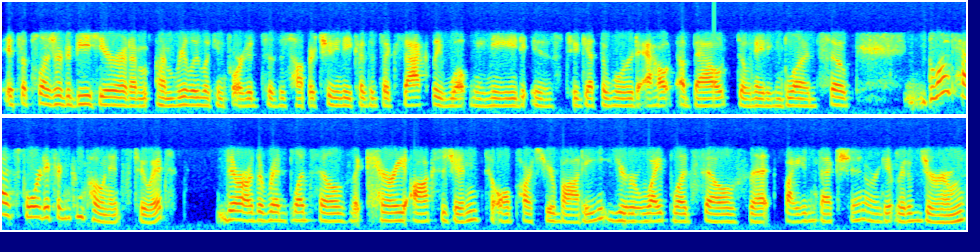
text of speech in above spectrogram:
It's a pleasure to be here, and I'm, I'm really looking forward to this opportunity because it's exactly what we need is to get the word out about donating blood. So, blood has four different components to it. There are the red blood cells that carry oxygen to all parts of your body, your white blood cells that fight infection or get rid of germs,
